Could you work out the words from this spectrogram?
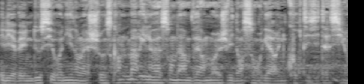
Il y avait une douce ironie dans la chose. Quand le mari leva son arme vers moi, je vis dans son regard une courte hésitation.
